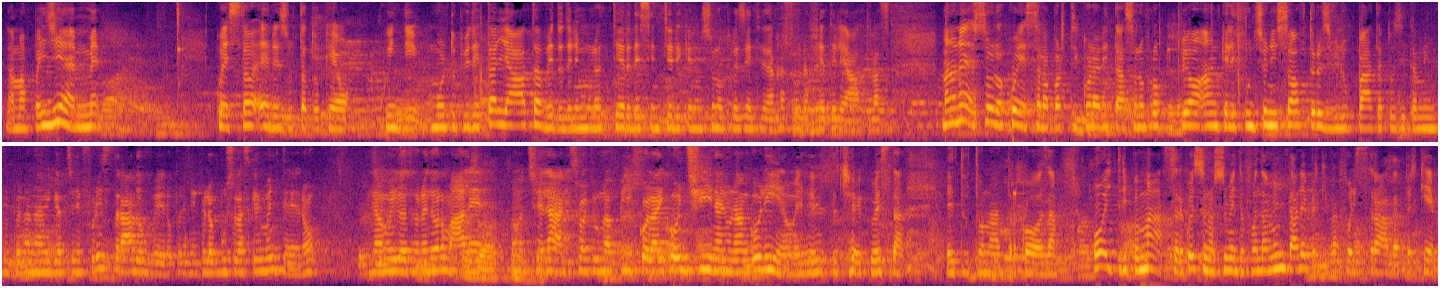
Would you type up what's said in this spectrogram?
la mappa IGM, questo è il risultato che ho, quindi molto più dettagliata, vedo delle mulattiere, dei sentieri che non sono presenti nella cartografia Teleatlas. Ma non è solo questa la particolarità, sono proprio anche le funzioni software sviluppate appositamente per la navigazione fuori strada, ovvero per esempio la bussola a schermo intero, il navigatore normale esatto. non ce l'ha, di solito una piccola iconcina in un angolino, cioè questa è tutta un'altra cosa. O il Trip Master, questo è uno strumento fondamentale per chi va fuori strada, perché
